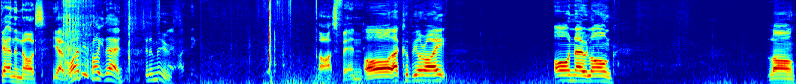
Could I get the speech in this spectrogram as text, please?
Getting the nod. Yeah. Why are they right there? Gonna move. Oh, that's Finn. Oh, that could be all right. Oh no, long. Long.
